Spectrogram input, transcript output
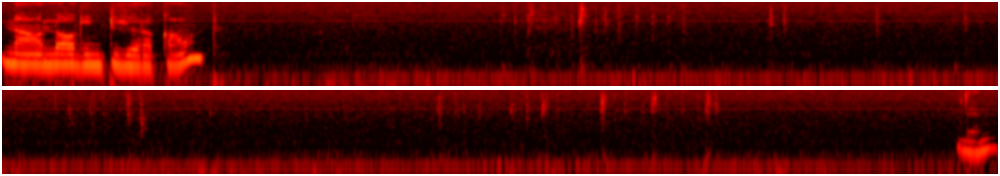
Now log into your account then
